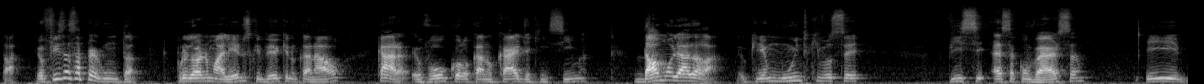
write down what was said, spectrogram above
Tá? Eu fiz essa pergunta pro Eduardo Malheiros, que veio aqui no canal. Cara, eu vou colocar no card aqui em cima. Dá uma olhada lá. Eu queria muito que você visse essa conversa e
